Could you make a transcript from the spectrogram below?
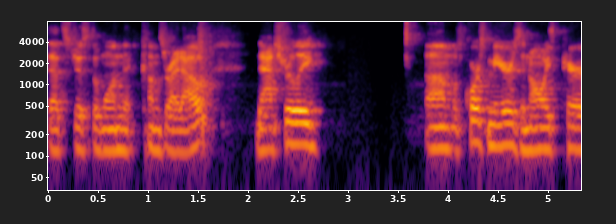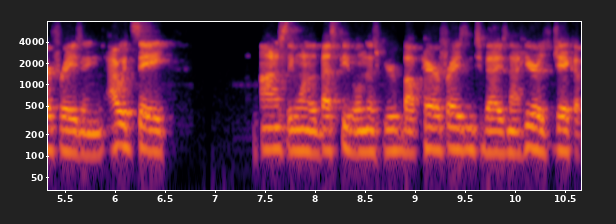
that's just the one that comes right out naturally. Um, of course, mirrors and always paraphrasing. I would say, honestly, one of the best people in this group about paraphrasing. Too bad he's not here. Is Jacob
